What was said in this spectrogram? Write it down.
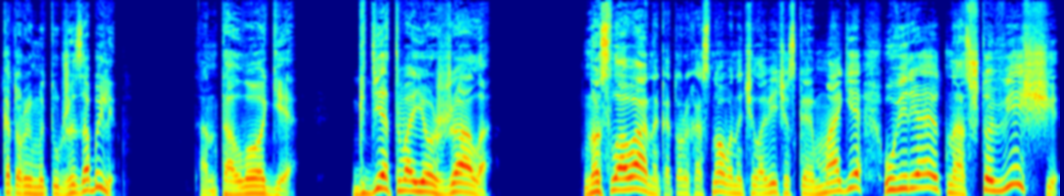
которую мы тут же забыли. Антология. Где твое жало? Но слова, на которых основана человеческая магия, уверяют нас, что вещи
